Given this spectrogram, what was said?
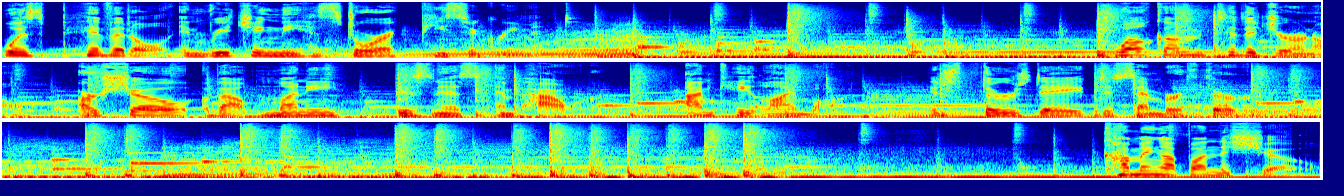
was pivotal in reaching the historic peace agreement. Welcome to The Journal, our show about money, business, and power. I'm Kate Linebaugh. It's Thursday, December 3rd. Coming up on the show,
